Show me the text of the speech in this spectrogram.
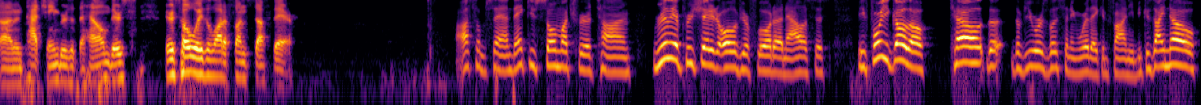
um, and Pat Chambers at the helm. There's there's always a lot of fun stuff there. Awesome, Sam. Thank you so much for your time. Really appreciated all of your Florida analysis. Before you go, though, tell the, the viewers listening where they can find you because I know,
